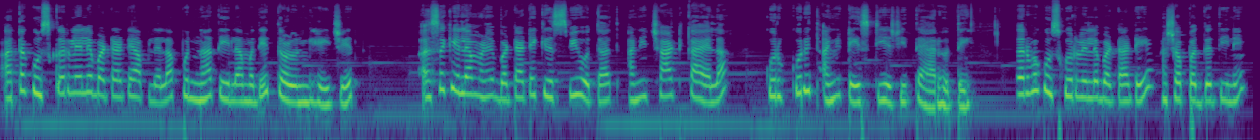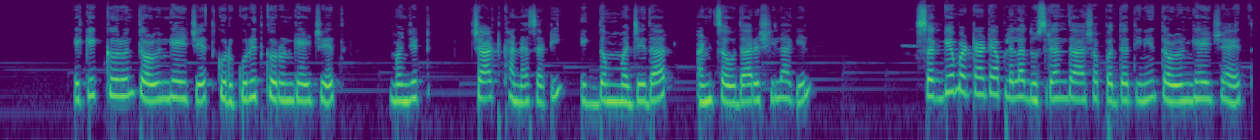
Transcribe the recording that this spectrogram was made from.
आता कुस्करलेले बटाटे आपल्याला पुन्हा तेलामध्ये तळून घ्यायचेत. असं केल्यामुळे बटाटे क्रिस्पी होतात आणि चाट खायला कुरकुरीत आणि टेस्टी अशी तयार होते. सर्व कुस्कुरलेले बटाटे अशा पद्धतीने एक एक करून तळून घ्यायचेत कुरकुरीत करून घ्यायचेत. म्हणजे चाट खाण्यासाठी एकदम मजेदार आणि चवदार अशी लागेल. सगळे बटाटे आपल्याला दुसऱ्यांदा अशा पद्धतीने तळून घ्यायचे आहेत.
